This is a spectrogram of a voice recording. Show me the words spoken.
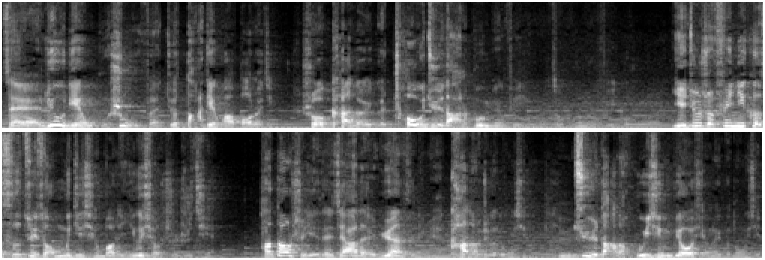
在六点五十五分就打电话报了警，说看到一个超巨大的不明飞行物从空中飞过，也就是菲尼克斯最早目击情报的一个小时之前。他当时也在家的院子里面看到这个东西，巨大的回形镖形的一个东西，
